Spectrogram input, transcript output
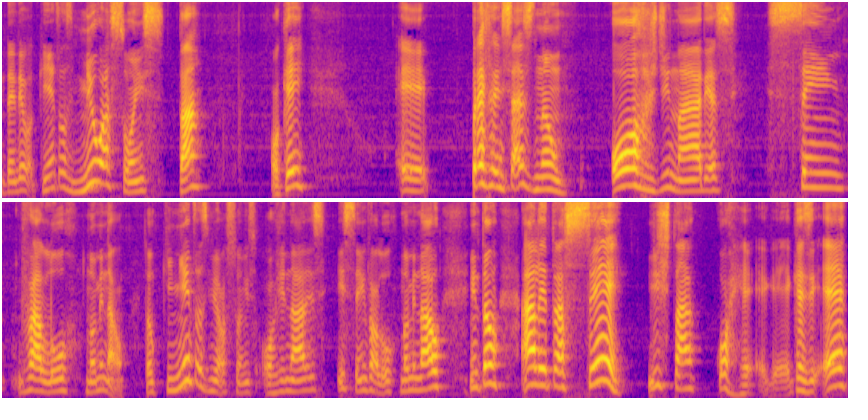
entendeu? 500 mil ações, tá? Ok? É, preferenciais não, ordinárias sem valor nominal. Então, 500 mil ações ordinárias e sem valor nominal. Então, a letra C está correta, quer dizer, é,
